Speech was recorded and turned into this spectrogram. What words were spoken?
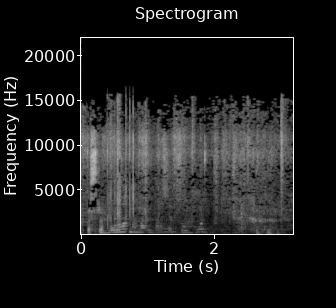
Papas ra. Burot naman ito sa sugod.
